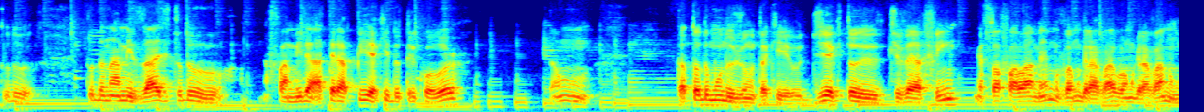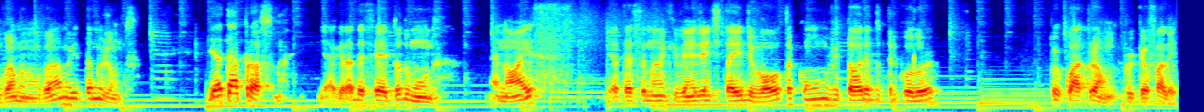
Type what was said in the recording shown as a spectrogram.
tudo, tudo na amizade, tudo na família, a terapia aqui do tricolor. Então, tá todo mundo junto aqui. O dia que tu tiver afim, é só falar mesmo, vamos gravar, vamos gravar, não vamos, não vamos e tamo junto. E até a próxima. E agradecer aí todo mundo. É nós. E até semana que vem a gente tá aí de volta com vitória do tricolor por 4 a 1 porque eu falei.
